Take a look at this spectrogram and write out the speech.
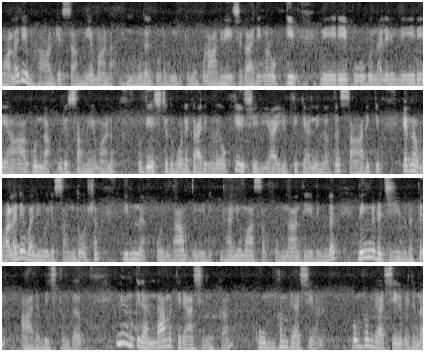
വളരെ ഭാഗ്യ സമയമാണ് ഇന്നു മുതൽ തുടങ്ങിയിരിക്കുന്നത്. അപ്പോൾ ആഗ്രഹിച്ച കാര്യങ്ങളൊക്കെയും നേരെ പോകുന്ന അല്ലെങ്കിൽ നേരെ ആകുന്ന ഒരു സമയമാണ്. ഉദ്ദേശിച്ചതുപോലെ കാര്യങ്ങളെയൊക്കെ ശരിയായി എത്തിക്കാൻ നിങ്ങൾക്ക് സാധിക്കും എന്ന വളരെ വലിയൊരു സന്തോഷം ഇന്ന് ഒന്നാം തീയതി ധനുമാസം ഒന്നാം തീയതി മുതൽ നിങ്ങളുടെ ജീവിതത്തിൽ ആരംഭിച്ചിട്ടുണ്ട്. ഇനി നമുക്ക് രണ്ടാമത്തെ രാശി നോക്കാം. കുംഭം രാശിയാണ്. കുംഭം രാശിയിൽ വരുന്ന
